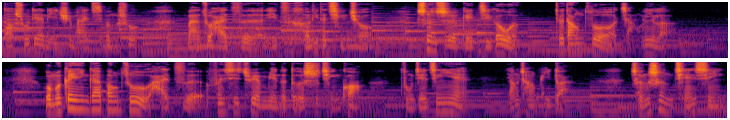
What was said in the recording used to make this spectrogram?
到书店里去买几本书，满足孩子一次合理的请求，甚至给几个吻，就当做奖励了。我们更应该帮助孩子分析卷面的得失情况，总结经验，扬长避短，乘胜前行，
